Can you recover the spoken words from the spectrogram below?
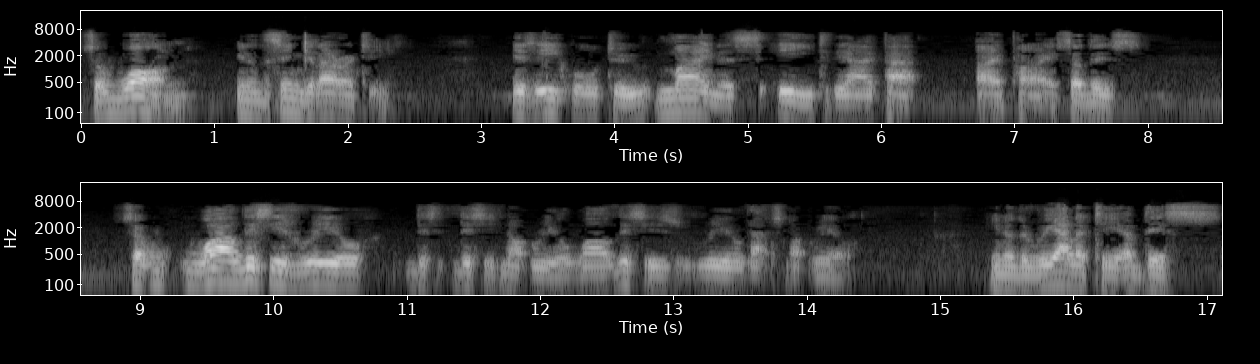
So 1 you know, the singularity is equal to minus e to the i pi, i pi. So there's, so while this is real, this this is not real. While this is real, that's not real. You know, the reality of this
